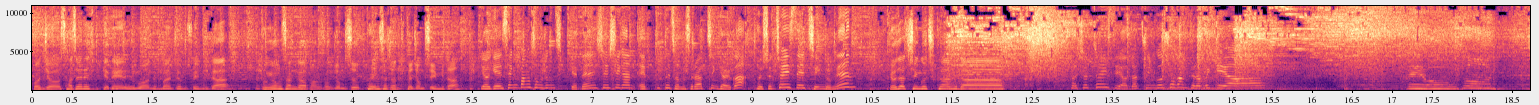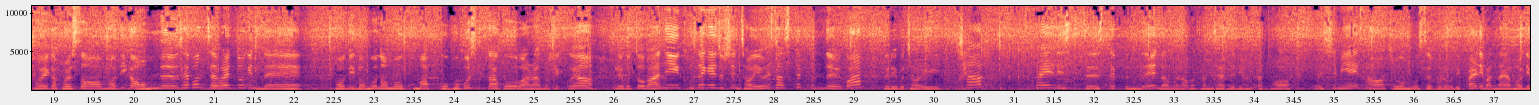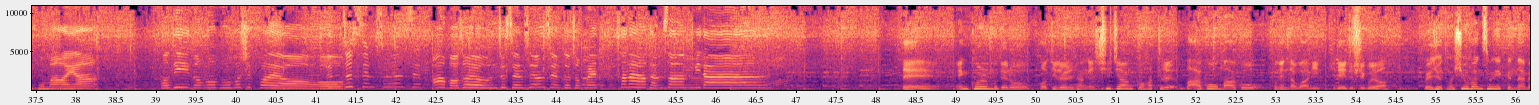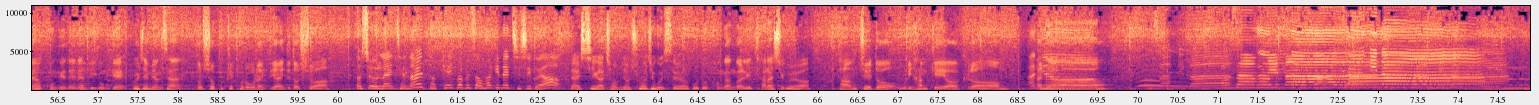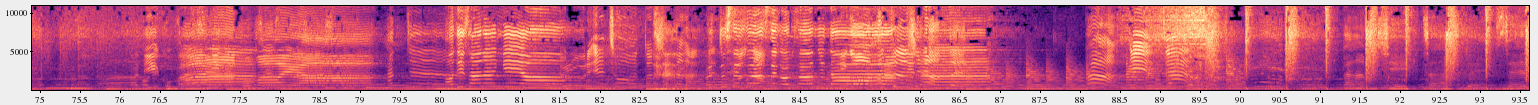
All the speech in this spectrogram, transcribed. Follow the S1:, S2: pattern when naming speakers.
S1: 먼저 사전에 집계된 음원 음반 점수입니다.
S2: 동영상과 방송 점수, 팬사전 투표 점수입니다.
S3: 여기에 생방송 중 집계된 실시간 앱 투표 점수를 합친 결과 더쇼 초이스의 주인공은
S1: 여자친구 축하합니다.
S3: 더쇼 초이스 여자친구 소감 들어볼게요.
S4: 네, 어, 우선 저희가 벌써 버디가 없는 세 번째 활동인데 버디 너무너무 고맙고 보고 싶다고 말하고 싶고요. 그리고 또 많이 고생해주신 저희 회사 스태프분들과 그리고 저희 샵 스타일리스트 스태프분들 너무너무 감사드립니다. 더 열심히 해서 좋은 모습으로 우리 빨리 만나요. 버디 고마워요. 버디 너무 보고 싶어요. 어,
S3: 은주쌤, 수연쌤.
S4: 아 맞아요 은주쌤 수연쌤도 정말 사랑해요 감사합니다
S2: 네, 앵콜 무대로 버디를 향해 쉬지 않고 하트를 마구마구 보낸다고 하니 기대해 주시고요.
S1: 매주 더쇼 방송이 끝나면 공개되는 미공개 꿀잼 영상,
S2: 더쇼 부캐 프로그램 비하인드 더쇼와
S3: 더쇼 온라인 채널 더 케이팝에서 확인해 주시고요.
S1: 날씨가 점점 추워지고 있어요. 모두 건강 관리 잘 하시고요.
S2: 다음 주에도 우리 함께요. 그럼
S3: 안녕.
S2: 안녕.
S4: 버디 사랑해요? 여러분 우리 1초 또 쉬면 안 돼 은주쌤 소연쌤 감사합니다. 이거 하트 쉬면 안 돼 하나 시작
S5: 밤이 시작돼 쓰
